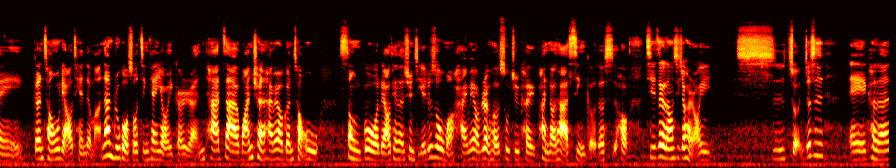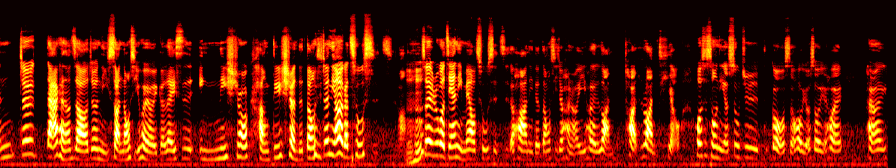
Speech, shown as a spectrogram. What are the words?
诶跟宠物聊天的嘛，那如果说今天有一个人他在完全还没有跟宠物送过聊天的讯息，也就是说，我们还没有任何数据可以判断他的性格的时候，其实这个东西就很容易失准。就是，诶，可能就是大家可能知道，就是你算东西会有一个类似 initial condition 的东西，就是你要有个初始值嘛。所以，如果今天你没有初始值的话，你的东西就很容易会乱乱乱跳，或是说你的数据不够的时候，有时候也会很容易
